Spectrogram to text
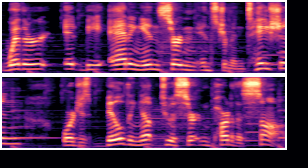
whether it be adding in certain instrumentation or just building up to a certain part of the song.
